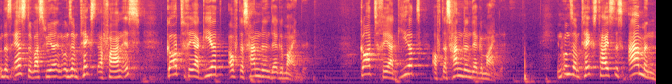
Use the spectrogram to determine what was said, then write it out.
Und das Erste, was wir in unserem Text erfahren, ist, Gott reagiert auf das Handeln der Gemeinde. Gott reagiert auf das Handeln der Gemeinde. In unserem Text heißt es, Amen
